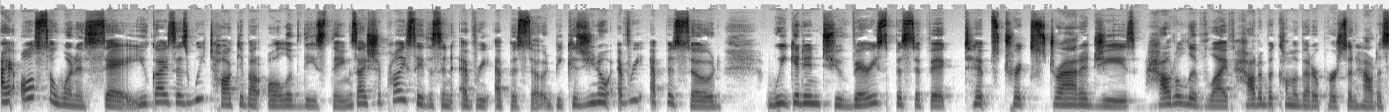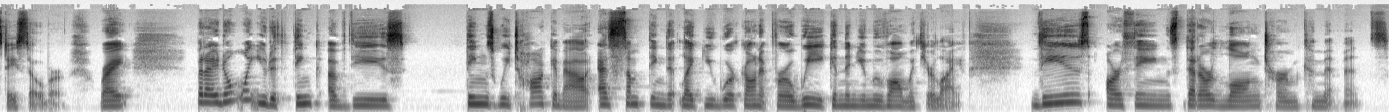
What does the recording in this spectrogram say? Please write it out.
I also want to say, you guys, as we talk about all of these things, I should probably say this in every episode because, you know, every episode we get into very specific tips, tricks, strategies, how to live life, how to become a better person, how to stay sober, right? But I don't want you to think of these things we talk about as something that like you work on it for a week and then you move on with your life. These are things that are long term commitments,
